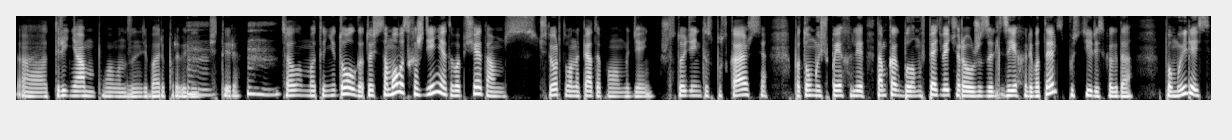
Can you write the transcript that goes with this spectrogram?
э, три дня, мы, по-моему, на Занзибаре провели, четыре. В целом это недолго. То есть само восхождение это вообще там с четвертого на пятый, по-моему, день. Шестой день ты спускаешься. Потом мы еще поехали, там как было, мы в пять вечера уже заехали в отель, спустились, когда помылись,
